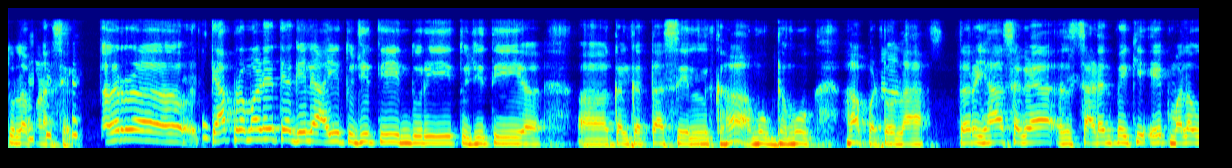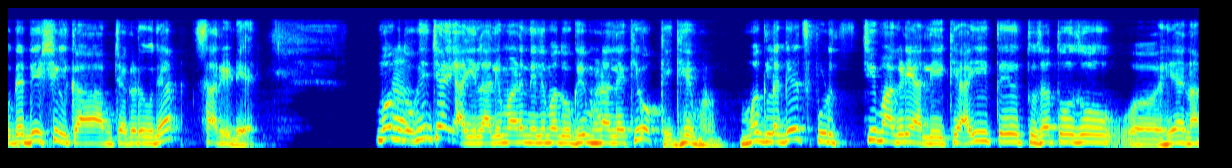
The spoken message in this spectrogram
तुला पण असेल. तर त्याप्रमाणे त्या गेल्या. आई तुझी ती इंदुरी तुझी ती कलकत्ता सिल्क हा अमुक ढमुक हा पटोला. तर ह्या सगळ्या साड्यांपैकी एक मला उद्या देशील का? आमच्याकडे उद्या सारी डे आहे. मग. दोघींच्या आई लालिमा आणि निलिमा दोघी म्हणाल्या की ओके घे म्हणून. मग लगेच पुढची मागणी आली की आई ते तुझा तो जो हे आहे ना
